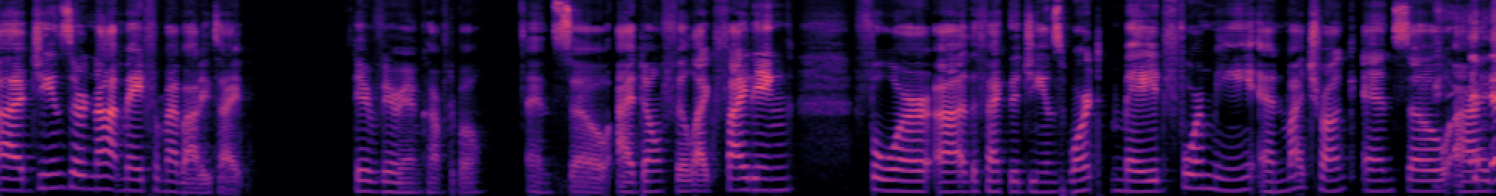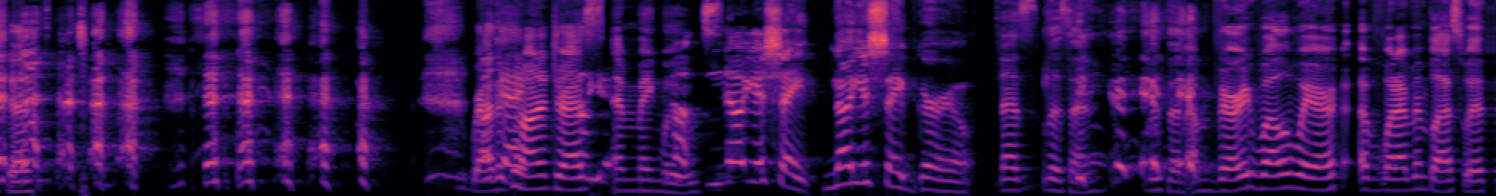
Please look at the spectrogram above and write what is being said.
Uh, jeans are not made for my body type. They're very uncomfortable, and so I don't feel like fighting for uh, the fact that jeans weren't made for me and my trunk, and so I just rather Okay. put on a dress yeah. and make moves. know your shape. Know your shape, girl. That's listen, listen. I'm very well aware of what I've been blessed with,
